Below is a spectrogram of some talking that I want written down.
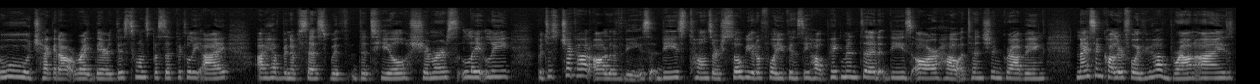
Ooh, check it out right there. This one specifically, I I have been obsessed with the teal shimmers lately. But just check out all of these. These tones are so beautiful. You can see how pigmented these are, how attention grabbing, nice and colorful. If you have brown eyes,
